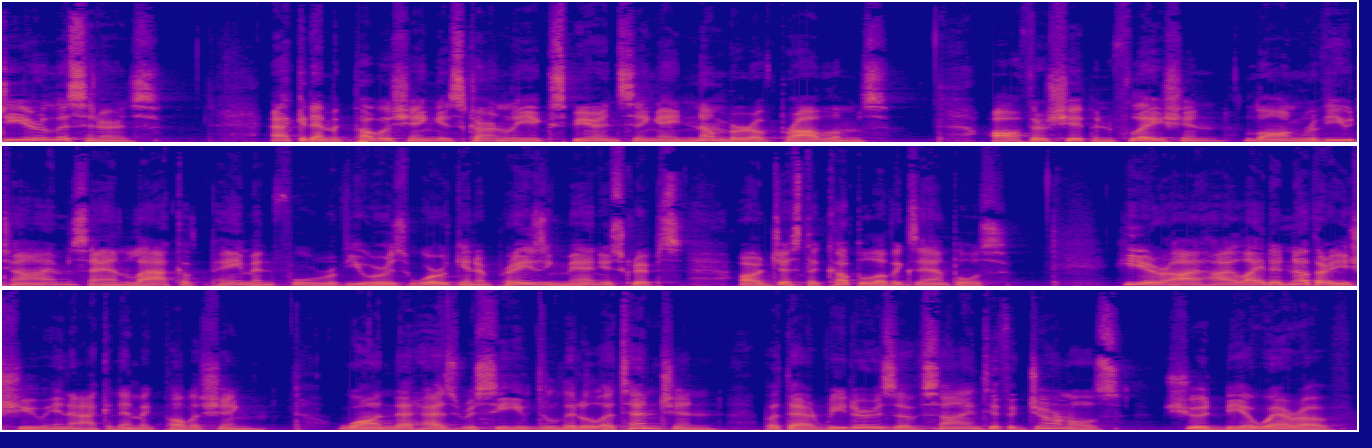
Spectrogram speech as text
Dear listeners, academic publishing is currently experiencing a number of problems. Authorship inflation, long review times, and lack of payment for reviewers' work in appraising manuscripts are just a couple of examples. Here I highlight another issue in academic publishing, one that has received little attention, but that readers of scientific journals should be aware of.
